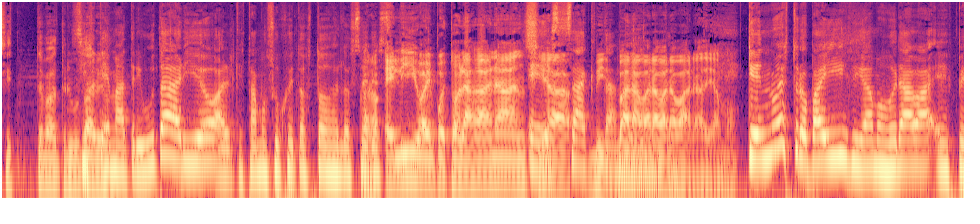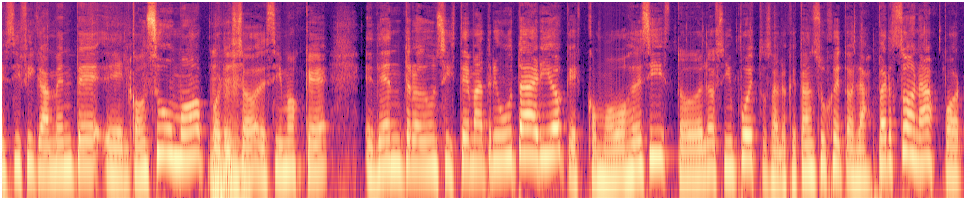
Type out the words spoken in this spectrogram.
Sistema tributario. sistema tributario al que estamos sujetos todos los Claro, seres. el IVA, impuesto a las ganancias, Exactamente. para, para, para, para, digamos. que en nuestro país, digamos, graba específicamente el consumo, por eso decimos que eh, dentro de un sistema tributario, que es como vos decís, todos los impuestos a los que están sujetos las personas por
